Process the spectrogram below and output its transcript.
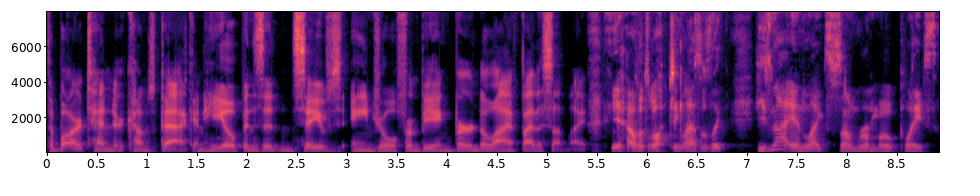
the bartender, comes back and he opens it and saves Angel from being burned alive by the sunlight. yeah. I was watching last. I was like, he's not in like some remote place.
